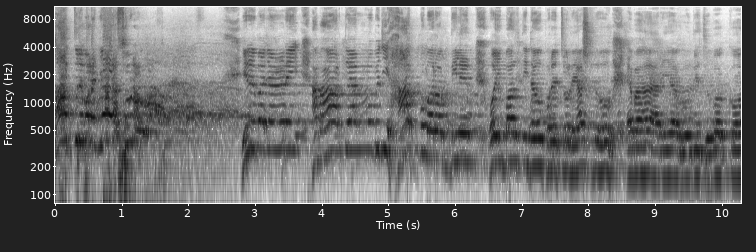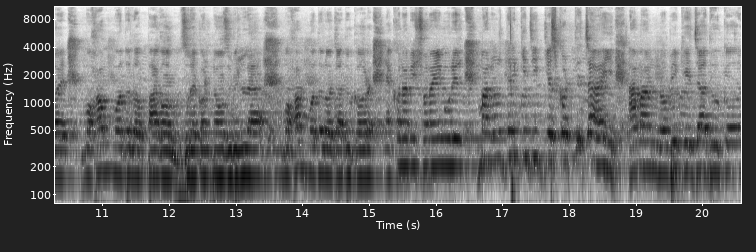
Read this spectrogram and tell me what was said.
হাত তুলে বলেন, ইয়া রাসূলুল্লাহ। বাজারে আমার দয়াল নবীজি হাত মুবারক দিলেন। ওই বালতিটা উপরে চলে আসলো। এবার ইয়াহুদি যুবক কয়, মোহাম্মদ হলো পাগল। জুরে কন্যা নজুবিল্লাহ মোহাম্মদ হলো জাদুকর। এখন আমি সোনাই মুড়ির মানুষদেরকে জিজ্ঞেস করতে চাই, আমার নবীকে জাদুকর?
